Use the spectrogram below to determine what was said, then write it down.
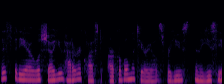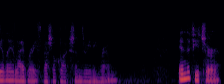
This video will show you how to request archival materials for use in the UCLA Library Special Collections Reading Room. In the future,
